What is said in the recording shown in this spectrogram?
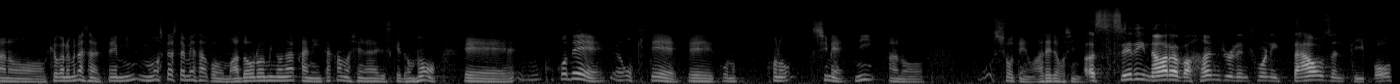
あの教会の皆さんですね、みもしかしたら皆さんこのまどろみの中にいたかもしれないですけども、えーここで起きて、えーこのこの使命にあの焦点を当ててほしいんです。A city not of 120,000 people,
